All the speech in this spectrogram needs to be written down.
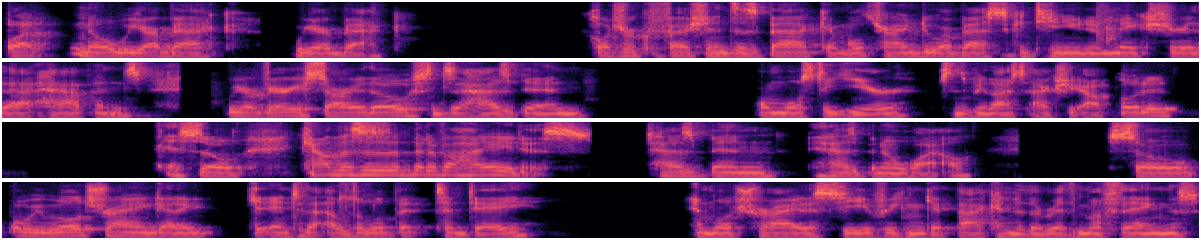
But no, we are back. We are back. Cultural Confessions is back, and we'll try and do our best to continue to make sure that happens. We are very sorry though, since it has been almost a year since we last actually uploaded. And so count this as a bit of a hiatus. It has been it has been a while. So, but we will try and get get into that a little bit today, and we'll try to see if we can get back into the rhythm of things.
